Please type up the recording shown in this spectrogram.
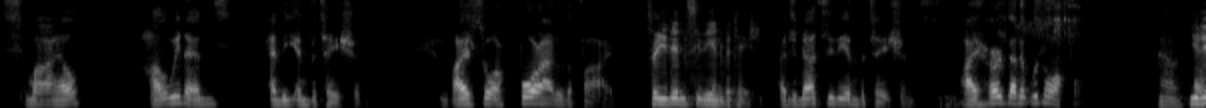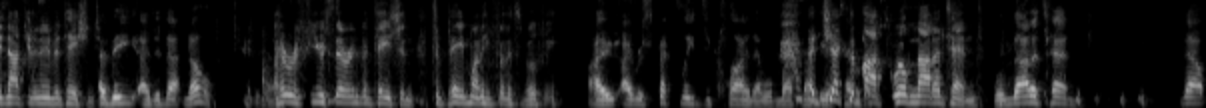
Smile, Halloween Ends, and The Invitation. I saw four out of the five. So you didn't see the invitation. I did not see The Invitation. I heard that it was awful. No, you did not get an invitation to. The I did not know. I. I refused their invitation to pay money for this movie. I, I respectfully decline. I will not. not I be checked the box, will not attend. Will not attend. now,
